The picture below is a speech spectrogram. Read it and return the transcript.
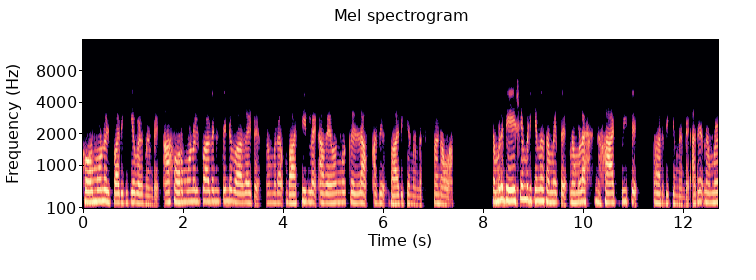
ഹോർമോൺ ഉൽപ്പാദിപ്പിക്കപ്പെടുന്നുണ്ട്. ആ ഹോർമോൺ ഉൽപാദനത്തിന്റെ ഭാഗമായിട്ട് നമ്മുടെ ബാക്കിയുള്ള അവയവങ്ങൾക്കെല്ലാം അത് ബാധിക്കുന്നുണ്ട്. ആണോളാം നമ്മൾ ദേഷ്യം പിടിക്കുന്ന സമയത്ത് നമ്മളെ ഹാർട്ട് ബീറ്റ് വർദ്ധിക്കുന്നുണ്ട്. അത് നമ്മൾ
